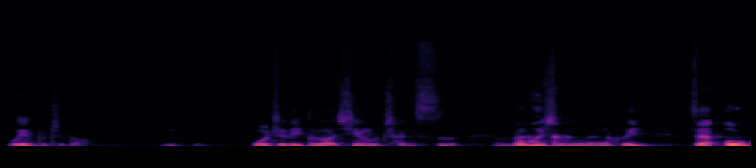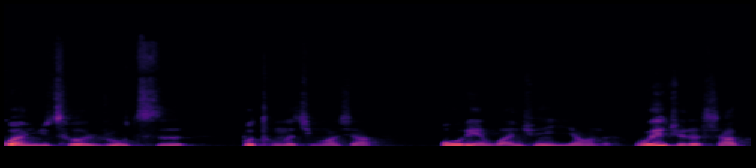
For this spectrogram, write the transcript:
我也不知道。我这里都要陷入沉思。那为什么我们会在欧冠预测如此不同的情况下，欧联完全一样的？我也觉得沙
